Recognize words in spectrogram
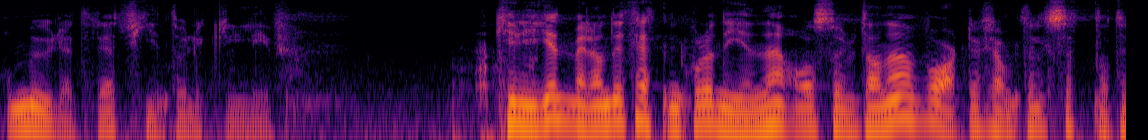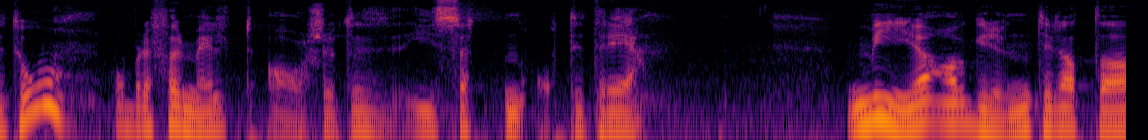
og muligheter til et fint og lykkelig liv. Krigen mellom de 13 koloniene og Storbritannia varte fram til 1782 og ble formelt avsluttet i 1783. Mye av grunnen til at da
